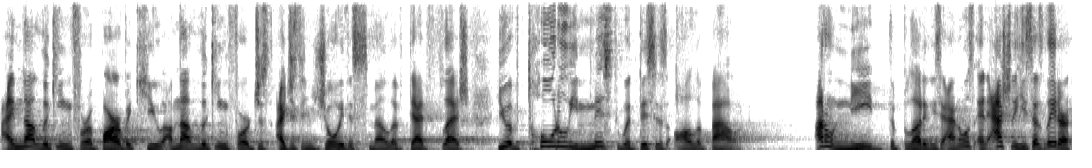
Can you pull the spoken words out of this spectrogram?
I'm not looking for a barbecue. I'm not looking for just, I just enjoy the smell of dead flesh. You have totally missed what this is all about. I don't need the blood of these animals. And actually, he says later,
